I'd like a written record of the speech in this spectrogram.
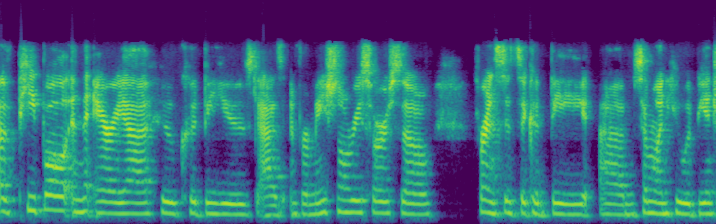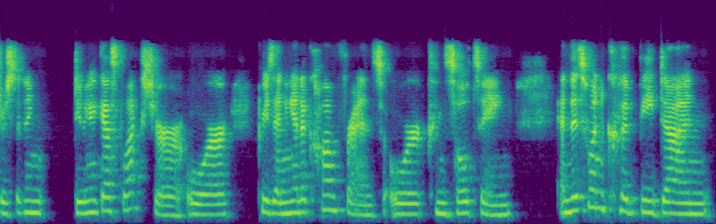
of people in the area who could be used as informational resource. So, for instance, it could be um, someone who would be interested in doing a guest lecture or presenting at a conference or consulting And this one could be done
